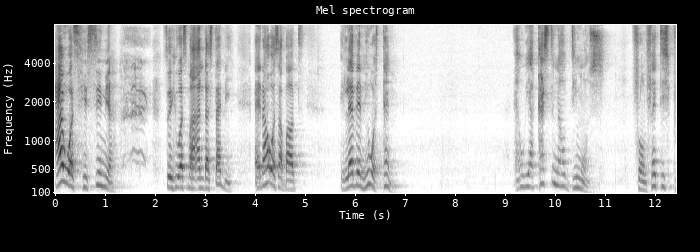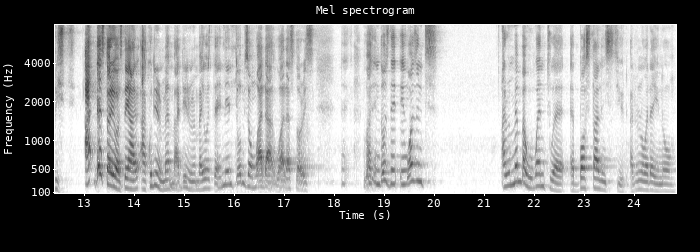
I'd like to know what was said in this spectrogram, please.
I was his senior, so he was my understudy, and I was about 11, he was 10. And we are casting out demons from fetish priests. I, that story was there. I, I couldn't remember. I didn't remember. He was there. And then told me some other, other stories. Because in those days, it wasn't. I remember we went to a, a Borstal Institute. I don't know whether you know.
